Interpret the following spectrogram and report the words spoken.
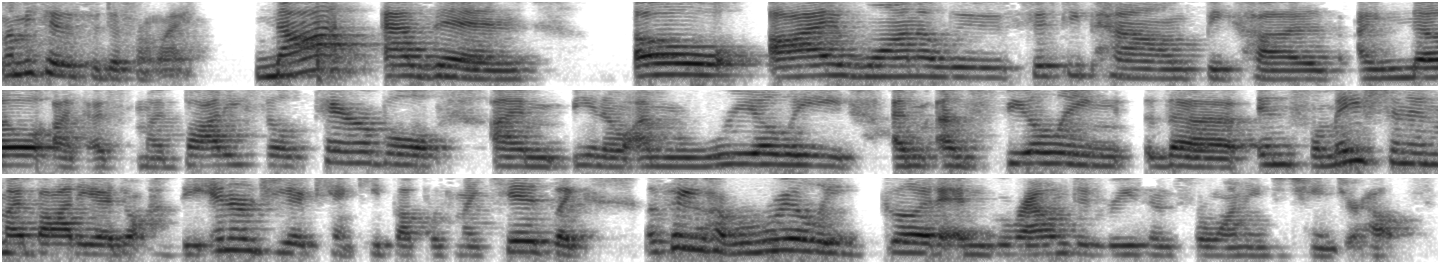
let me say this a different way. Not as in, oh, I want to lose 50 pounds because I know like I, my body feels terrible. I'm, you know, I'm really, I'm, I'm feeling the inflammation in my body. I don't have the energy. I can't keep up with my kids. Like, let's say you have really good and grounded reasons for wanting to change your health.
